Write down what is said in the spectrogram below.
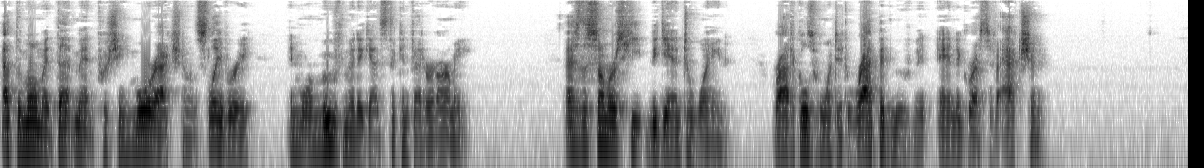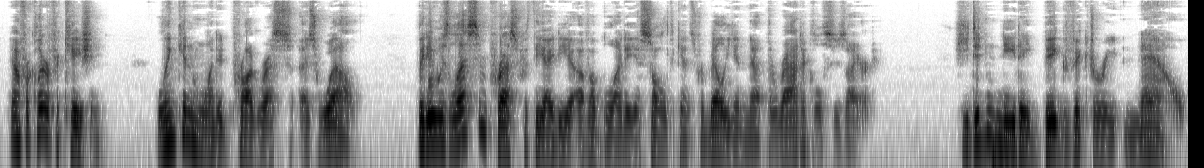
At the moment, that meant pushing more action on slavery and more movement against the Confederate Army. As the summer's heat began to wane, radicals wanted rapid movement and aggressive action. Now, for clarification, Lincoln wanted progress as well, but he was less impressed with the idea of a bloody assault against rebellion that the radicals desired. He didn't need a big victory now,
